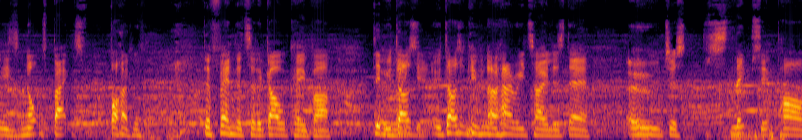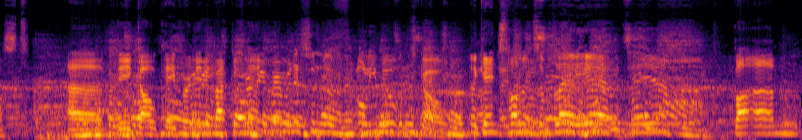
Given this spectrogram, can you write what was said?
is knocked back by the defender to the goalkeeper, who doesn't, it. who doesn't even know Harry Taylor's there. Who just slips it past uh, the goalkeeper and in the back of the net reminiscent of Ollie Milton's goal. against Hollands and Blair, yeah. yeah, yeah. But um,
